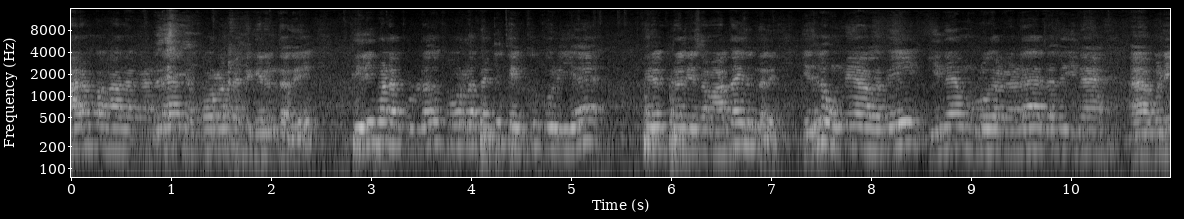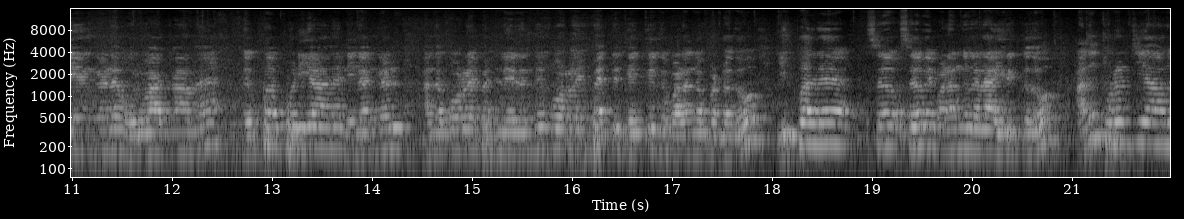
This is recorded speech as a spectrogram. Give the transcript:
ஆரம்ப காலங்களில் அந்த போர்லப்பேட்டுக்கு இருந்தது. பிரிபடக்குள்ளது போர்லப்பேட்டு தெற்குக்குரிய பிரதேசமாக தான் இருந்தது. இதுல உண்மையாகவே இன முருகர்களை அல்லது இன விடயங்களை உருவாக்காம எப்படியான நிலங்கள் அந்த கோரளைப்பட்டிலிருந்து கோரளைப்பட்டு தெற்குக்கு வழங்கப்பட்டதோ இப்ப சேவை வழங்குதலா இருக்குதோ அது தொடர்ச்சியாக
